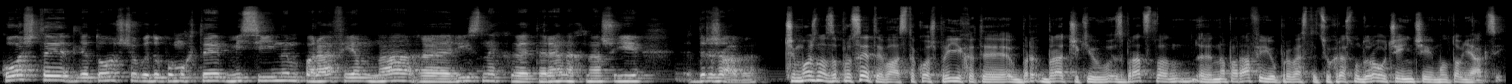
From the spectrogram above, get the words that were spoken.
кошти для того, щоб допомогти місійним парафіям на е, різних е, теренах нашої держави. Чи можна запросити вас також приїхати бр- братчиків з братства е, на парафію провести цю хресну дорогу чи інші молитовні акції?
